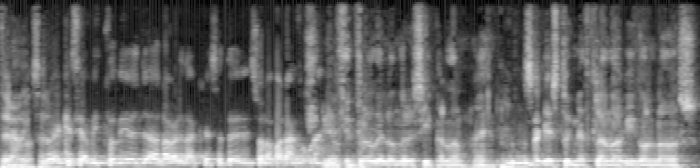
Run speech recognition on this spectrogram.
Era- no sé. No, es que si has visto 10 ya, la verdad es que se te solaparán unas En el centro de Londres, sí, perdón. ¿eh? Lo que pasa es que estoy mezclando aquí con los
